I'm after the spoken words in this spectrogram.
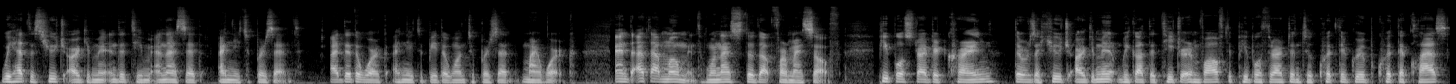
we had this huge argument in the team, and I said, I need to present. I did the work, I need to be the one to present my work. And at that moment, when I stood up for myself, people started crying. There was a huge argument. We got the teacher involved. People threatened to quit the group, quit the class.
